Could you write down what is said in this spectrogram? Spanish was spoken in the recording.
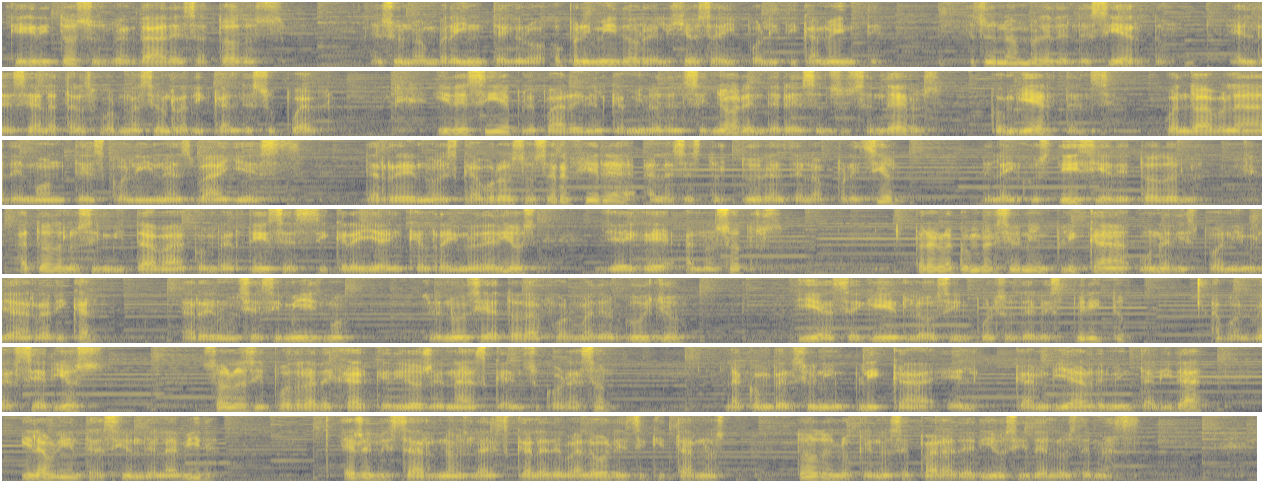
que gritó sus verdades a todos. Es un hombre íntegro, oprimido religiosa y políticamente. Es un hombre del desierto. Él desea la transformación radical de su pueblo y decía, preparen el camino del Señor, enderecen sus senderos, conviértanse. Cuando habla de montes, colinas, valles, terreno escabroso, se refiere a las estructuras de la opresión, de la injusticia, de todo a todos los invitaba a convertirse si creían que el reino de Dios llegue a nosotros. Pero la conversión implica una disponibilidad radical, la renuncia a sí mismo, renuncia a toda forma de orgullo y a seguir los impulsos del Espíritu, a volverse a Dios. Solo así podrá dejar que Dios renazca en su corazón. La conversión implica el cambiar de mentalidad y la orientación de la vida. Es revisarnos la escala de valores y quitarnos todo lo que nos separa de Dios y de los demás.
